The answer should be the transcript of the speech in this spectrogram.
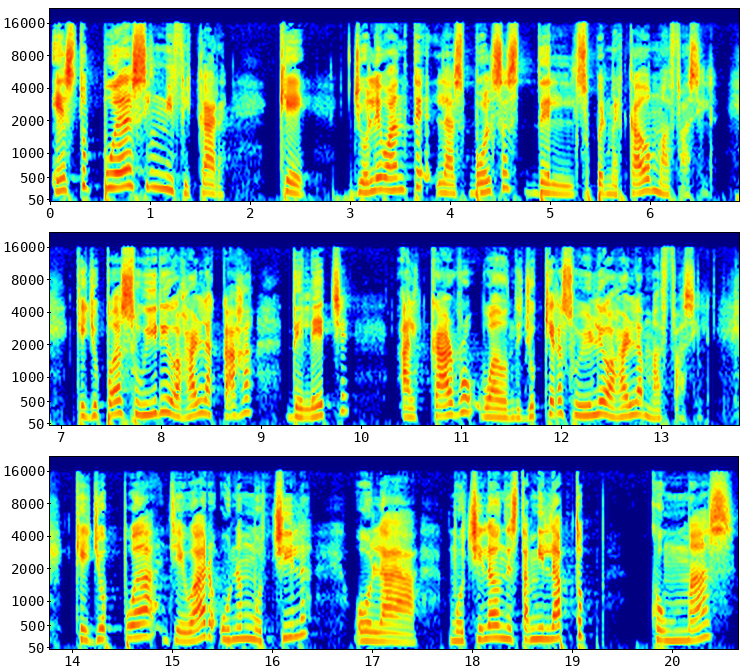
Esto puede significar que yo levante las bolsas del supermercado más fácil, que yo pueda subir y bajar la caja de leche al carro o a donde yo quiera subirle y bajarla más fácil, que yo pueda llevar una mochila o la mochila donde está mi laptop con más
